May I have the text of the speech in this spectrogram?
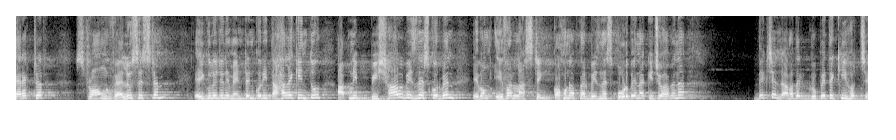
character strong value system এইগুলো যদি মেনটেন করি, তাহলে কিন্তু আপনি বিশাল বিজনেস করবেন এবং এভার লাস্টিং কখনো আপনার বিজনেস পড়বে না, কিছু হবে না। দেখছেন, আমাদের গ্রুপেতে কি হচ্ছে?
